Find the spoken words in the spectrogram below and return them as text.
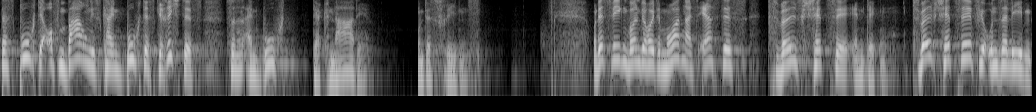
das Buch der Offenbarung ist kein Buch des Gerichtes, sondern ein Buch der Gnade und des Friedens. Und deswegen wollen wir heute Morgen als erstes zwölf Schätze entdecken. Zwölf Schätze für unser Leben.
